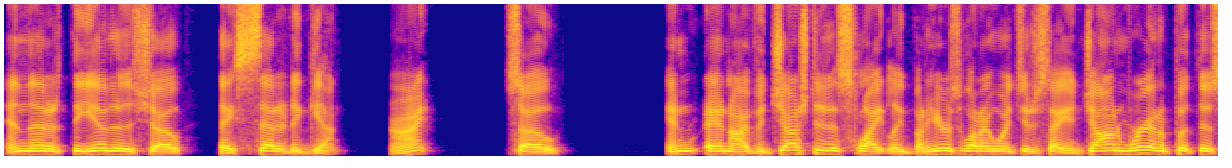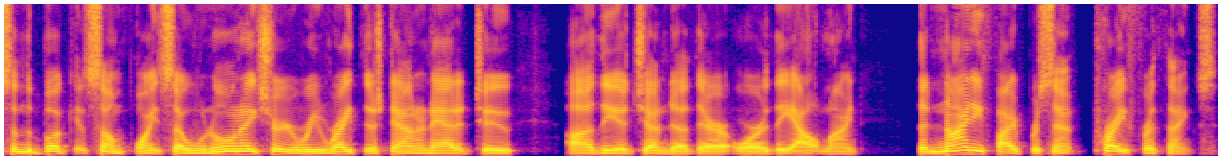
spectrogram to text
And then at the end of the show, they said it again. All right. So, and, and I've adjusted it slightly, but here's what I want you to say. And John, we're going to put this in the book at some point. So we want to make sure we write this down and add it to uh, the agenda there or the outline. The 95% pray for things.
